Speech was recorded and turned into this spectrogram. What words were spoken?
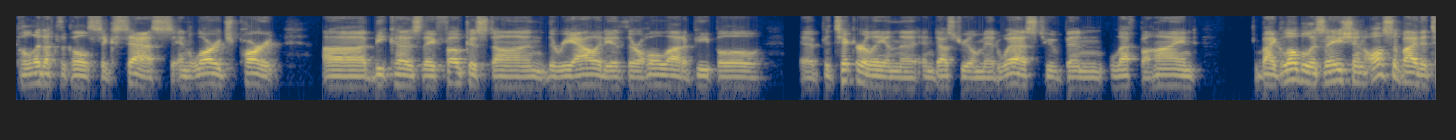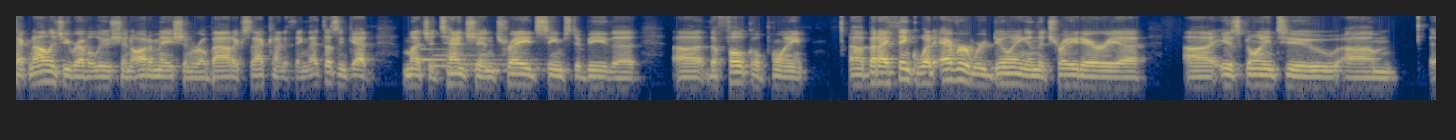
political success in large part uh, because they focused on the reality that there are a whole lot of people, uh, particularly in the industrial Midwest, who've been left behind by globalization, also by the technology revolution, automation, robotics, that kind of thing. That doesn't get much attention. Trade seems to be the uh, the focal point. Uh, but I think whatever we're doing in the trade area, uh, is going to um, uh,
